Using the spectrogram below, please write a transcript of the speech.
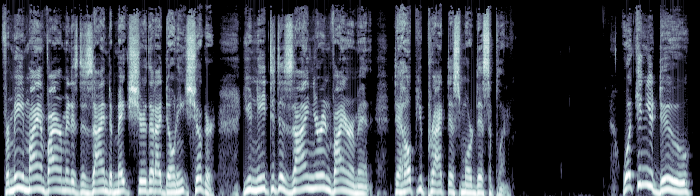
For me, my environment is designed to make sure that I don't eat sugar. You need to design your environment to help you practice more discipline. What can you do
